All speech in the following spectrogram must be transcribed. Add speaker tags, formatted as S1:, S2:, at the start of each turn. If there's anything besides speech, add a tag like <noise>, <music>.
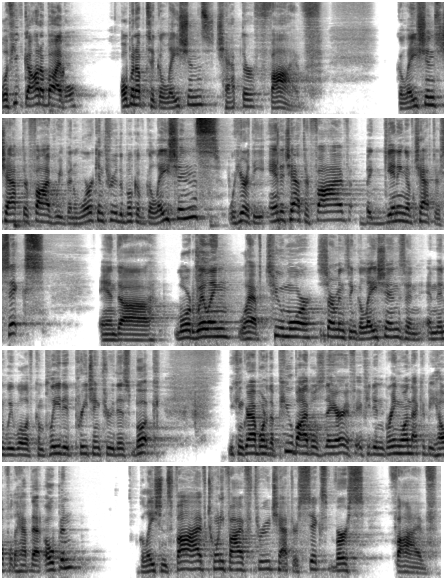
S1: Well, if you've got a Bible, open up to Galatians chapter 5. Galatians chapter 5. We've been working through the book of Galatians. We're here at the end of chapter 5, beginning of chapter 6. And uh, Lord willing, we'll have two more sermons in Galatians, and, and then we will have completed preaching through this book. You can grab one of the Pew Bibles there. If, if you didn't bring one, that could be helpful to have that open. Galatians 5, 25 through chapter 6, verse 5.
